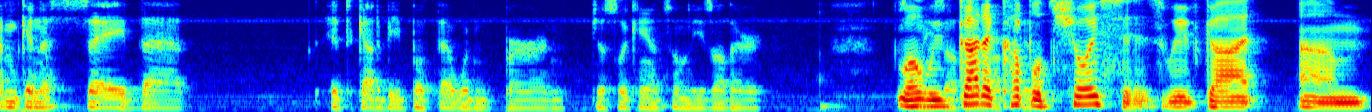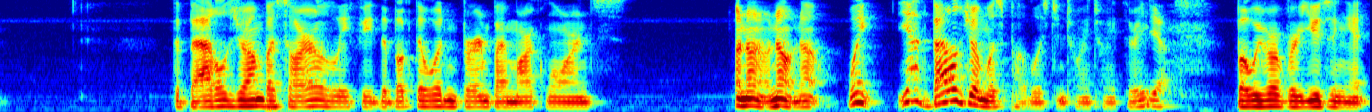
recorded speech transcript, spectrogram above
I'm gonna say that it's got to be a book that wouldn't burn. Just looking at some of these other. Well, we've got a couple choices. We've got um, The Battle Drum by Sara El-Arifi, The Book That Wouldn't Burn by Mark Lawrence. Oh, no, no, no, no. Wait, yeah, The Battle Drum was published in 2023. Yes. But we were, we're using it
